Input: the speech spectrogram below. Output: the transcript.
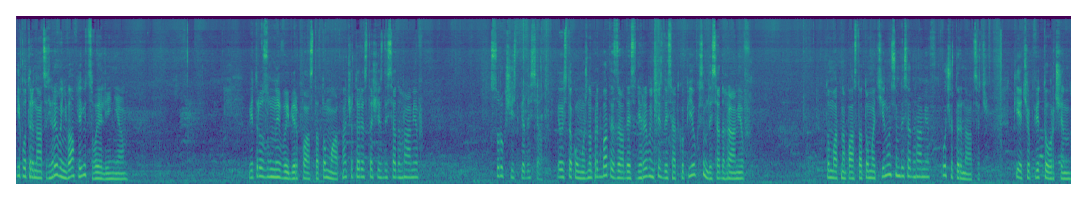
І по 13 гривень вафлі від своя лінія. Від розумний вибір паста томатна 460 грамів. 46,50. І ось таку можна придбати за 10 гривень 60 копійок 70 грамів. Томатна паста томатіно 70 грамів по 14. Кетчуп від Торчин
